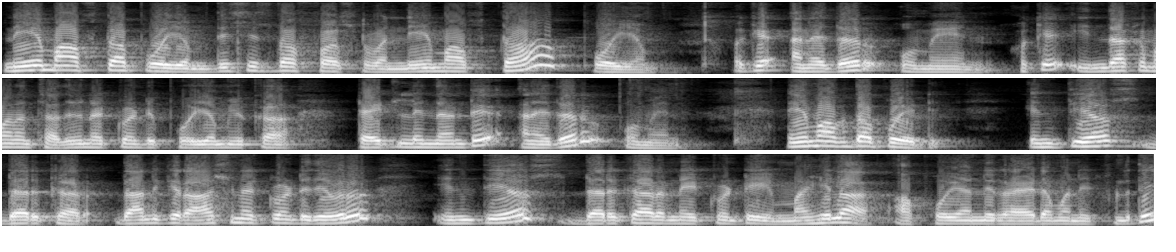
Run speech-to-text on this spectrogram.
name of the poem this is the first one name of the poem okay another woman okay ఇందాక మనం చదివినటువంటి పోయం యొక్క టైటిల్ ఏంటంటే another woman name of the poet Imtiaz Dharker దానికి రాసినటువంటిది ఎవరు? ఇంతియాజ్ దర్కార్ అనేటువంటి మహిళ ఆ పోయాన్ని రాయడం అనేటువంటిది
